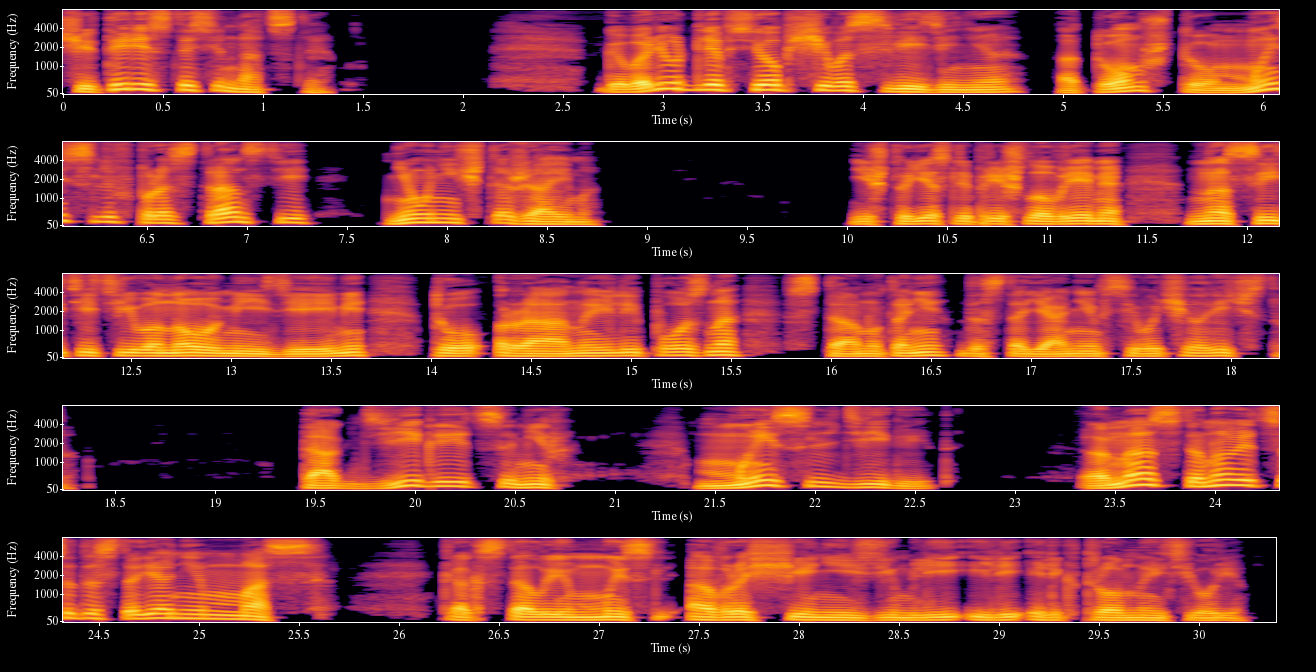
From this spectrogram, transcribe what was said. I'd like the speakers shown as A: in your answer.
A: 417. Говорю для всеобщего сведения о том, что мысль в пространстве неуничтожаема, и что если пришло время насытить его новыми идеями, то рано или поздно станут они достоянием всего человечества. Так двигается мир, мысль двигает, она становится достоянием масс, как стала им мысль о вращении Земли или электронная теория.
